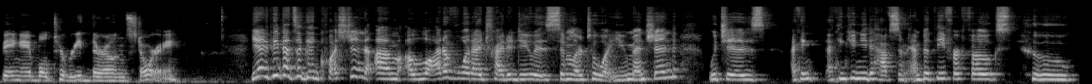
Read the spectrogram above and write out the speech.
being able to read their own story yeah i think that's a good question um, a lot of what i try to do is similar to what you mentioned which is i think i think you need to have some empathy for folks who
